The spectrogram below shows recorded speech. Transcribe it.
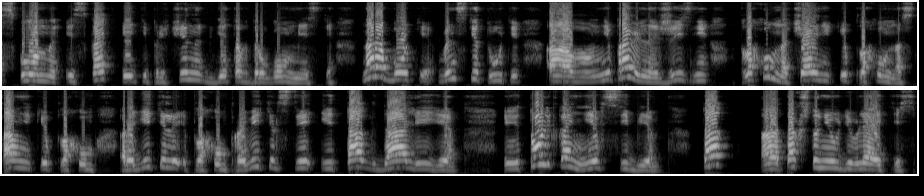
склонны искать эти причины где-то в другом месте. На работе, в институте, в неправильной жизни, в плохом начальнике, в плохом наставнике, в плохом родителе, и плохом правительстве и так далее и только не в себе. Так, а, так что не удивляйтесь,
